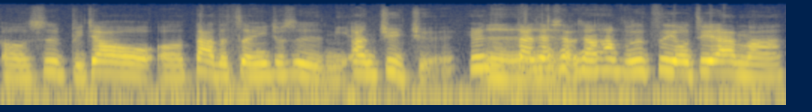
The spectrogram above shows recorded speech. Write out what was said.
呃是比较呃大的争议就是你按拒绝，因为大家想象它不是自由接案吗？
